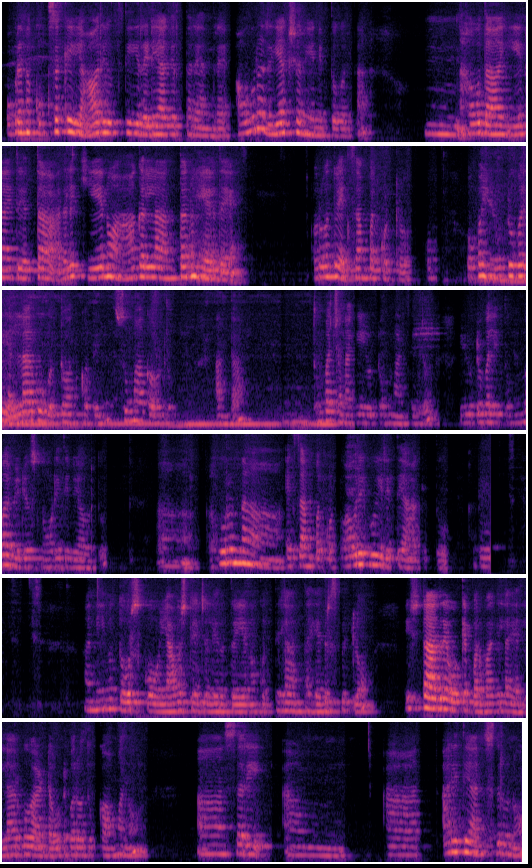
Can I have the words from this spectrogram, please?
ಒಬ್ಬರನ್ನ ಕುಗ್ಸೋಕ್ಕೆ ಯಾವ ರೀತಿ ರೆಡಿ ಆಗಿರ್ತಾರೆ ಅಂದರೆ ಅವರ ರಿಯಾಕ್ಷನ್ ಏನಿತ್ತು ಗೊತ್ತಾ? ಹೌದಾ ಏನಾಯಿತು ಎತ್ತ? ಅದರಲ್ಲಿ ಏನೂ ಆಗಲ್ಲ ಅಂತಲೂ ಹೇಳಿದೆ. ಅವರು ಒಂದು ಎಕ್ಸಾಂಪಲ್ ಕೊಟ್ಟರು ಒಬ್ಬ ಯೂಟ್ಯೂಬರ್ ಎಲ್ಲರಿಗೂ ಗೊತ್ತು ಅಂದ್ಕೋತೀನಿ ಸುಮಾ ಗೌಡ್ರು ಅಂತ. ತುಂಬ ಚೆನ್ನಾಗಿ ಯೂಟ್ಯೂಬ್ ಮಾಡ್ತಿದ್ರು. ಯೂಟ್ಯೂಬಲ್ಲಿ ತುಂಬ ವಿಡಿಯೋಸ್ ನೋಡಿದ್ದೀವಿ ಅವ್ರದ್ದು ಅವ್ರನ್ನ ಎಕ್ಸಾಂಪಲ್ ಕೊಟ್ಟು ಅವರಿಗೂ ಈ ರೀತಿ ಆಗಿತ್ತು ಅದು ಆ, ನೀನು ತೋರಿಸ್ಕೋ, ಯಾವ ಸ್ಟೇಜಲ್ಲಿ ಇರುತ್ತೋ ಏನೋ ಗೊತ್ತಿಲ್ಲ ಅಂತ ಹೆದರ್ಸ್ಬಿಟ್ಲು. ಇಷ್ಟ ಆದರೆ ಓಕೆ, ಪರವಾಗಿಲ್ಲ, ಎಲ್ಲರಿಗೂ ಆ ಡೌಟ್ ಬರೋದು ಕಾಮನು ಸರಿ ಆ ರೀತಿ ಅನಿಸಿದ್ರು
